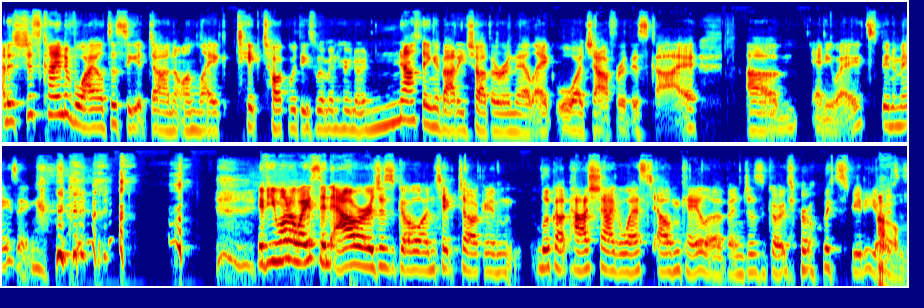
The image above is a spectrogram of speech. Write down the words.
And it's just kind of wild to see it done on like TikTok with these women who know nothing about each other and they're like, watch out for this guy. Um, anyway, it's been amazing. if you want to waste an hour, just go on TikTok and look up hashtag West Elm Caleb and just go through all these videos. Oh.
